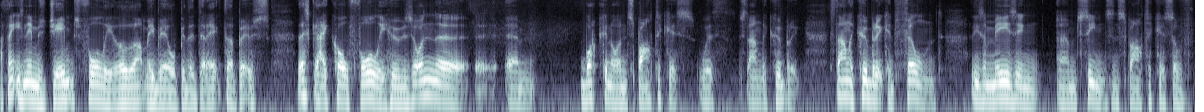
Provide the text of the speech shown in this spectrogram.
I think his name is James Foley, although that maybe will be the director. But it was this guy called Foley who was on the uh, um, working on Spartacus with Stanley Kubrick. Stanley Kubrick had filmed these amazing um, scenes in Spartacus of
